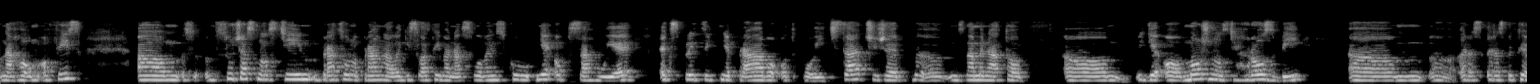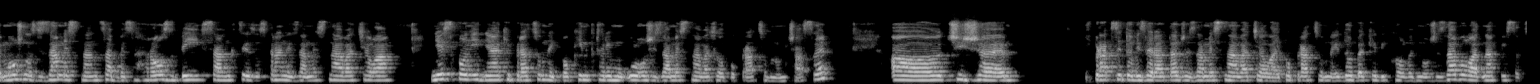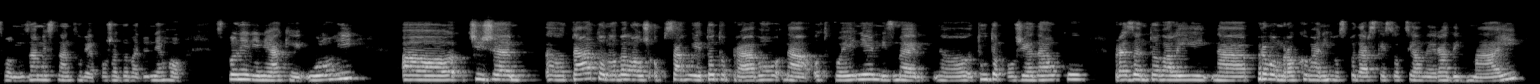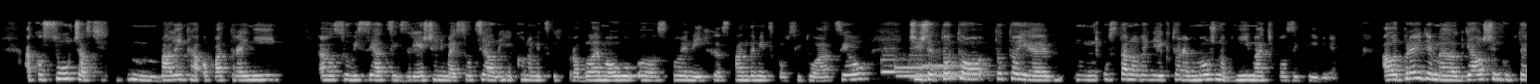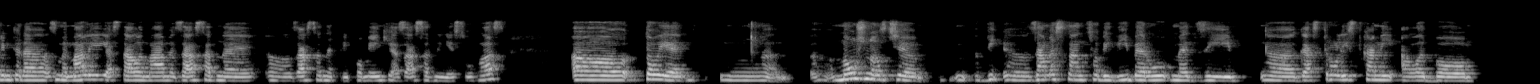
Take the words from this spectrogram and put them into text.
na home office. Um, v súčasnosti pracovnoprávna legislatíva na Slovensku neobsahuje explicitne právo odpojiť sa, čiže um, znamená to, um, ide o možnosť hrozby um, respektíve možnosť zamestnanca bez hrozby sankcie zo strany zamestnávateľa nesplniť nejaký pracovný pokyn, ktorý mu uloží zamestnávateľ po pracovnom čase. Uh, čiže v praxi to vyzerá tak, že zamestnávateľ aj po pracovnej dobe kedykoľvek môže zavolať, napísať svojmu zamestnancovi a požadovať od neho splnenie nejakej úlohy. Čiže táto novela už obsahuje toto právo na odpojenie. My sme túto požiadavku prezentovali na prvom rokovaní hospodárskej sociálnej rady v máji ako súčasť balíka opatrení e, súvisiacich s riešením aj sociálnych ekonomických problémov e, spojených s pandemickou situáciou. Čiže toto, toto je ustanovenie, ktoré možno vnímať pozitívne. Ale prejdem e, k ďalším, ku ktorým teda sme mali a stále máme zásadné, zásadné pripomienky a zásadný nesúhlas. To je možnosť e, e, zamestnancovi výberu medzi e, gastrolistkami alebo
